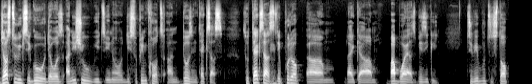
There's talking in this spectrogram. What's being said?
Just two weeks ago, there was an issue with you know the Supreme Court and those in Texas. So Texas, they put up um, like um, barbed wires basically to be able to stop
